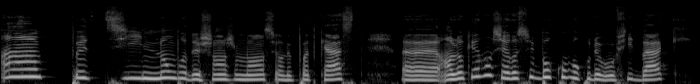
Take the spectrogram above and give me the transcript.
un petit nombre de changements sur le podcast. Euh, en l'occurrence, j'ai reçu beaucoup, beaucoup de vos feedbacks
